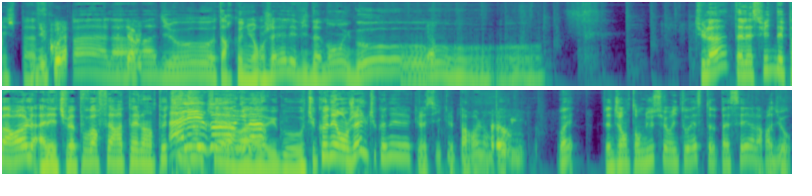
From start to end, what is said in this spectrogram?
Et je passe Du coup, pas à la radio. T'as reconnu Angèle, évidemment, Hugo. Tu l'as? T'as la suite des paroles? Allez, tu vas pouvoir faire appel à un petit Allez, Hugo, joker, euh, Hugo. Tu connais Angèle? Tu connais les classiques, les paroles un peu? euh, oui. Ouais. T'as déjà entendu sur It West passer à la radio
